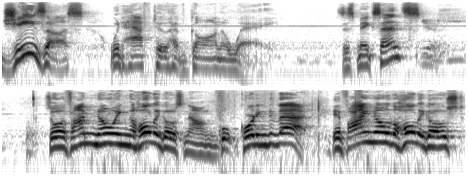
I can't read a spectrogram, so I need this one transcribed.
Jesus would have to have gone away. Does this make sense? Yes. so if I'm knowing the Holy Ghost now according to that if I know the Holy Ghost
